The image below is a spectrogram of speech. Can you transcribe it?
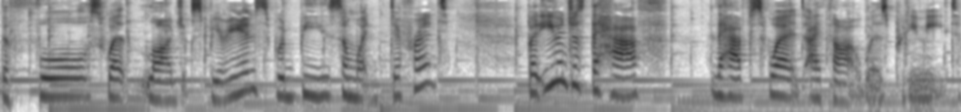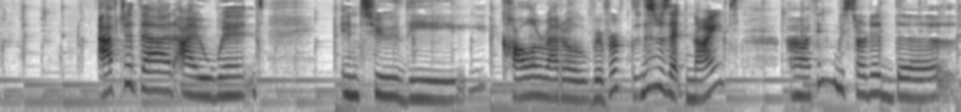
the full Sweat Lodge experience would be somewhat different. But even just the half, the half sweat, I thought was pretty neat. After that, I went into the Colorado River. This was at night. Uh, I think we started the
